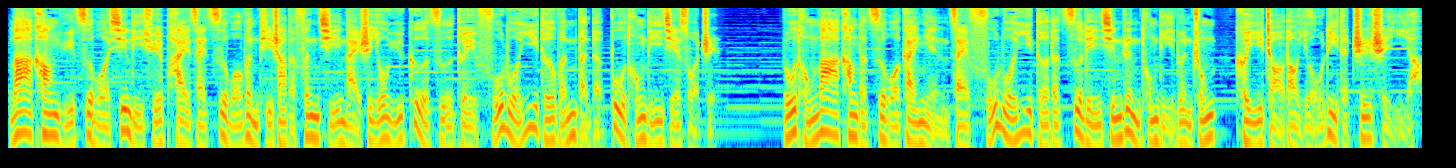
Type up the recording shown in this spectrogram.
拉康与自我心理学派在自我问题上的分歧，乃是由于各自对弗洛伊德文本的不同理解所致。如同拉康的自我概念在弗洛伊德的自恋性认同理论中可以找到有力的支持一样，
